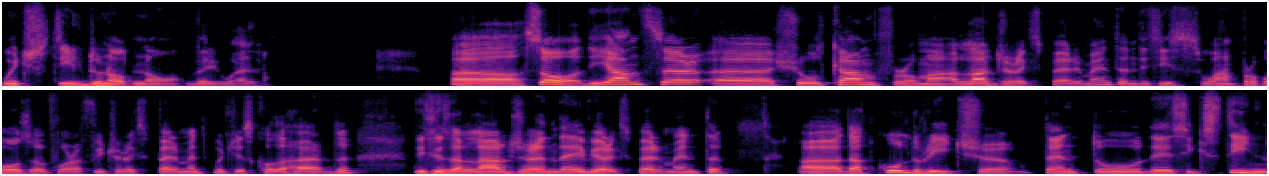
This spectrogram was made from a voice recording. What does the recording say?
which still do not know very well. Uh, so the answer uh, should come from a, a, larger experiment, and this is one proposal for a future experiment, which is called HERD. This is a larger and heavier experiment uh, that could reach uh, 10 to the 16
